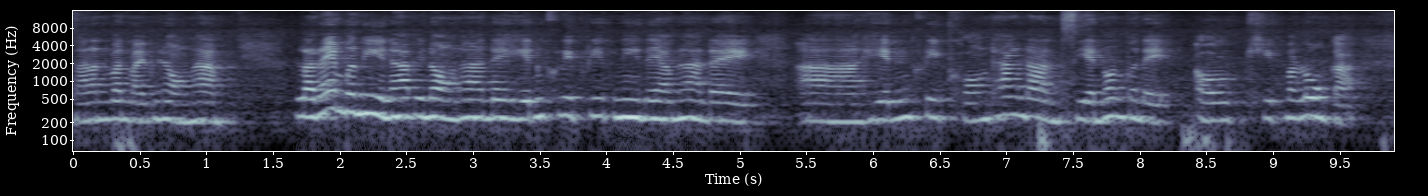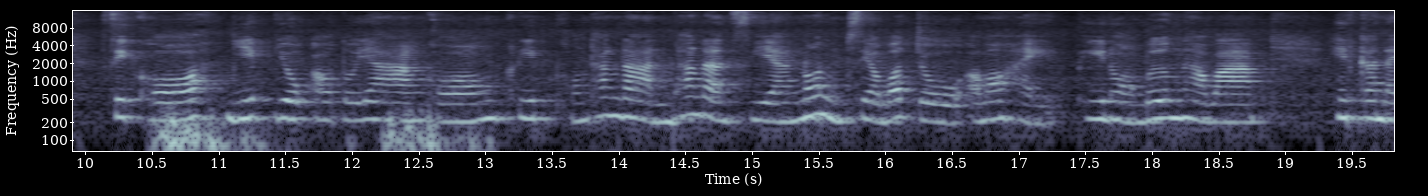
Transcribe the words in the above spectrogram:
สานันวันไหวพี่น้องนะคะและในมื้อนี้นะคะพี่น้องนะได้เห็นคลิปคลิปนี้แล้วนะได้อ่าเห็นคลิปของทางด้านเสียนนท์เพิ่นได้เอาคลิปมาลงกะสิขอยิบยกเอาตัวอย่างของคลิปของทางด้านทางด้านเสียนนท์เสียวอโจ เอามาให้พี่น้องเบิ่งนะคะว่าเหตุการณ์ใด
